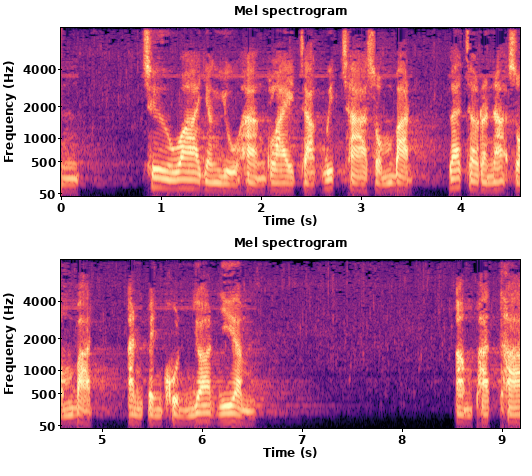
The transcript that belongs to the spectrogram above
ล ชื่อว่ายังอยู่ห่างไกลจากวิชาสมบัติและจรณะสมบัติอันเป็นคุณยอดเยี่ยม อัมพัทธะ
